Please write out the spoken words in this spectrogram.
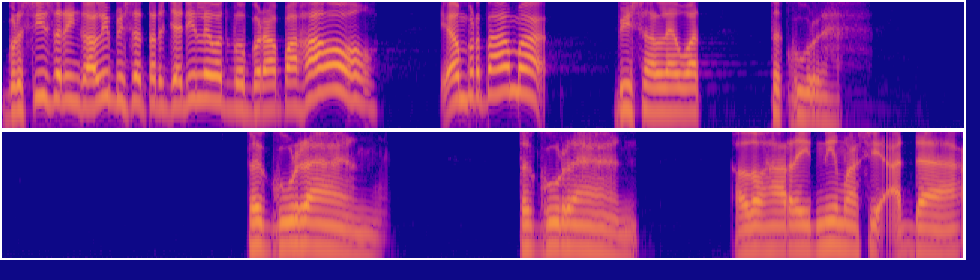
Bersih sering kali bisa terjadi lewat beberapa hal. Yang pertama, bisa lewat teguran. Teguran. Teguran. Kalau hari ini masih ada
